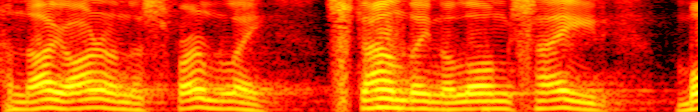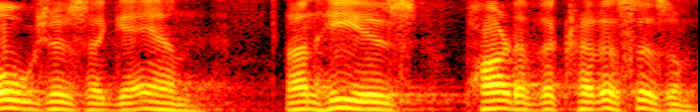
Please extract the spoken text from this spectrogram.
And now Aaron is firmly standing alongside Moses again, and he is part of the criticism.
